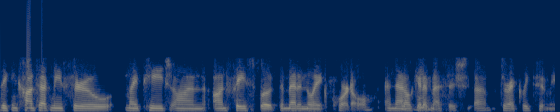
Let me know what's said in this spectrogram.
they can contact me through my page on on Facebook, the Metanoiac Portal, and that'll okay. get a message um, directly to me.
